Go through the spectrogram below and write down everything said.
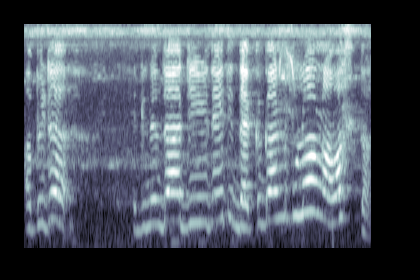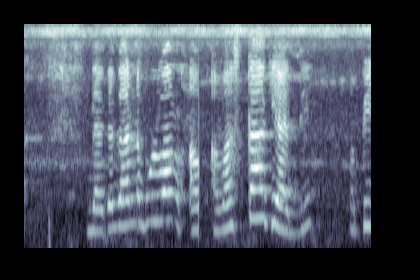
අපිට එදිනදා ජීවිතේදී දැක ගන්න පුළුවන් අවස්ථා. දැක ගන්න පුළුවන් අව- අවස්ථා කියද්දි අපි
